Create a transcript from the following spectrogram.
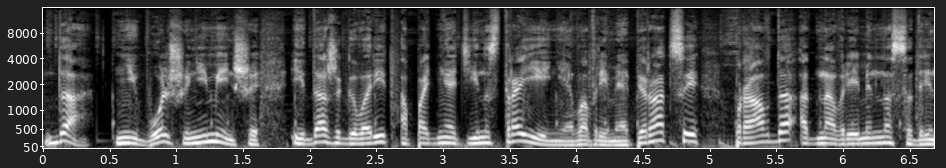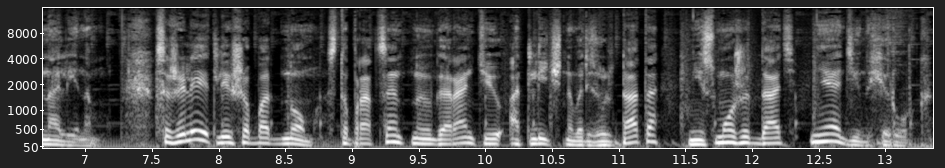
Да, ни больше, ни меньше. И даже говорит о поднятии настроения во время операции, правда, одновременно с адреналином. Сожалеет лишь об одном – стопроцентную гарантию отличного результата не сможет дать ни один хирург.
